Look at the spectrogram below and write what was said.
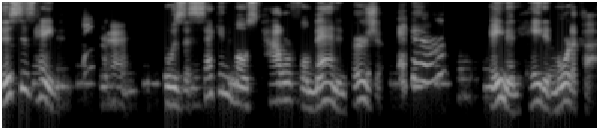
This is Haman, who was the second most powerful man in Persia. Haman hated Mordecai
